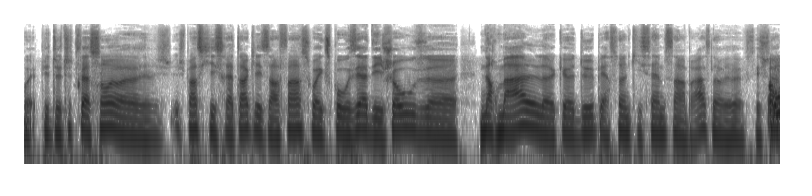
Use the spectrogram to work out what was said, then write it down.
Oui, puis de toute façon, euh, je pense qu'il serait temps que les enfants soient exposés à des choses euh, normales que deux personnes qui s'aiment s'embrassent. C'est sûr.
